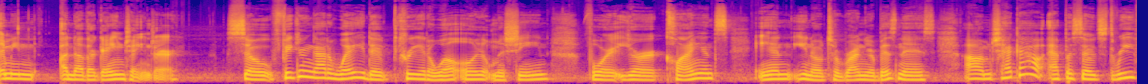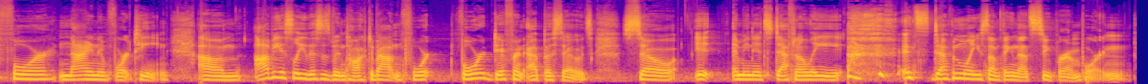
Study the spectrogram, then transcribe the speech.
i mean another game changer So, figuring out a way to create a well-oiled machine for your clients and you know to run your business, um, check out episodes three, four, nine, and fourteen. Um, obviously, this has been talked about in four four different episodes. So it I mean it's definitely it's definitely something that's super important.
